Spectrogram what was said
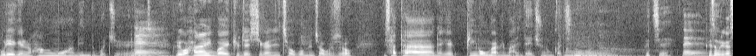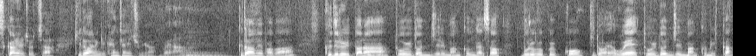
우리에게는 황무함이 있는 거지. 네. 그리고 하나님과의 교제 시간이 적으면 적을수록 이 사탄에게 빈 공간을 많이 내주는 거지. 그치? 네. 그래서 우리가 습관을 쫓아 기도하는 게 굉장히 중요한 거야. 그 다음에 봐봐. 그들을 떠나 돌 던질 만큼 가서 무릎을 꿇고 기도하여. 왜 돌 던질 만큼일까?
